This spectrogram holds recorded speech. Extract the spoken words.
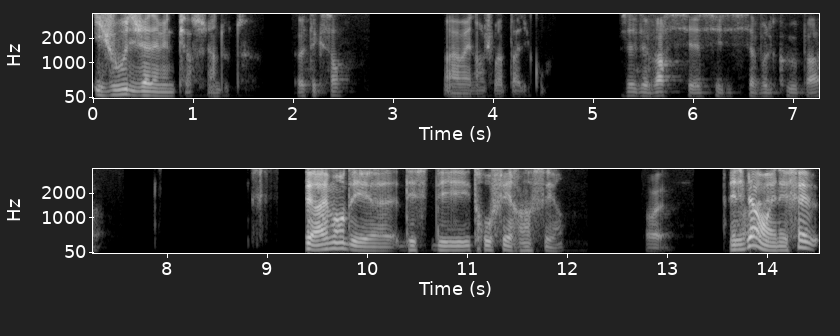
Il joue déjà Dameon Pierce? J'ai un doute. Aux Texans. Ah ouais, non, je vois pas du coup. J'essaie de voir si si ça vaut le coup ou pas. C'est vraiment des, heu, des des trophées rincés, hein. Ouais. Mais déjà Ah en les NFL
